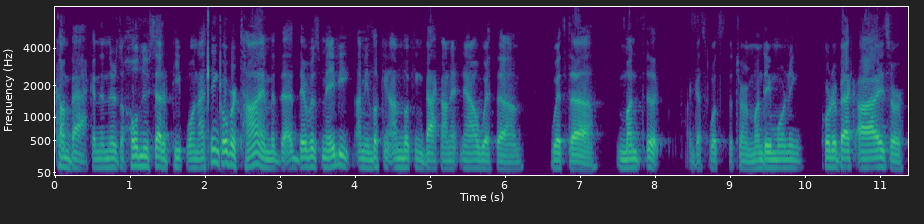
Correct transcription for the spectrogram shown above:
come back, and then there's a whole new set of people. And I think over time, that there was maybe, I mean, looking, I'm looking back on it now with um, with uh, uh, I guess what's the term, Monday morning quarterback eyes, or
